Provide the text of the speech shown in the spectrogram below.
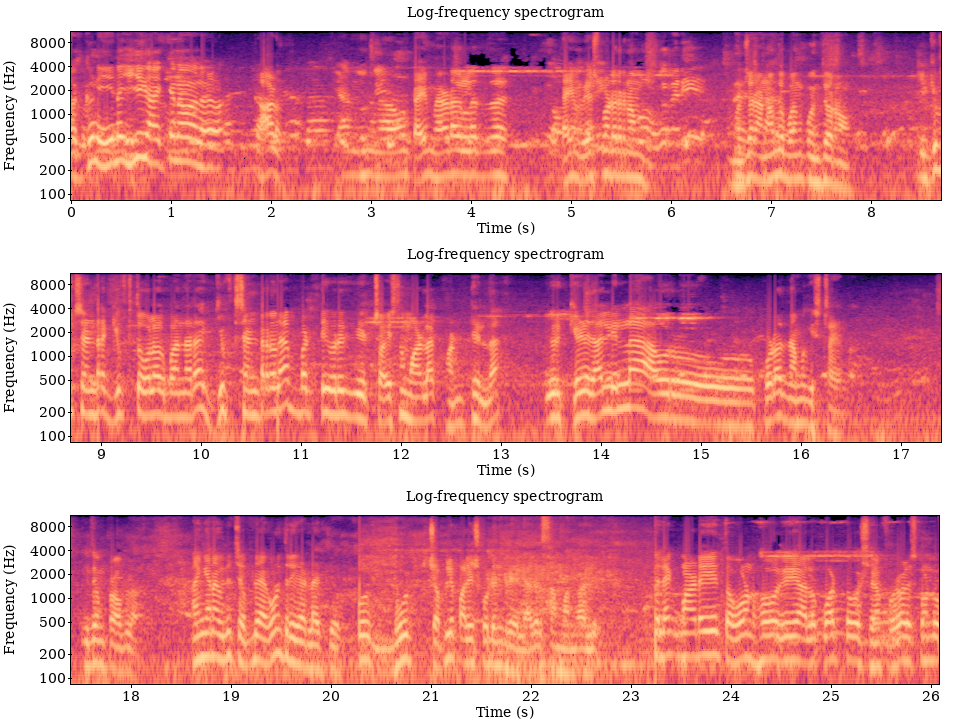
ಲಗ್ನ ಏನ ಈಗ ಹಾಕಿ ನಾವ ಕಾಳು ಟೈಮ್ ಎರಡಾಗ್ಲತ್ತದ ಟೈಮ್ ವೇಸ್ಟ್ ಮಾಡ್ರಿ ನಾವು ಮುಂಚೆ ಹನ್ನೊಂದು ಬಂದು ಕುಂತೀವ್ರಿ ನಾವು. ಗಿಫ್ಟ್ ಸೆಂಟರ್ ಗಿಫ್ಟ್ ತೊಗೊಳಕ್ ಬಂದಾರ ಗಿಫ್ಟ್ ಸೆಂಟರ್ ಬಟ್ ಇವ್ರಿಗೆ ಚಾಯ್ಸ್ ಮಾಡ್ಲಕ್ಕೆ ಹೊಂಟಿಲ್ಲ. ಇವ್ರು ಕೇಳಿದ ಅಲ್ಲಿಲ್ಲ, ಅವರು ಕೊಡೋದು ನಮಗೆ ಇಷ್ಟ ಇಲ್ಲ. ಇದೊಂದು ಪ್ರಾಬ್ಲಮ್ ಹಂಗೆ ನಾವು ಇದು ಚಪ್ಪಲಿ ಹಾಕೊಂಡು ತಿರುಗಾಡ್ಲಾಕ್ತೀವಿ ಬೂಟ್ ಚಪ್ಪಲಿ ಪಾಲಿಶ್ ಕೊಟ್ಟಿನಿ ರೀ ಇಲ್ಲಿ ಅದ್ರ ಸಂಬಂಧ ಅಲ್ಲಿ. ಸೆಲೆಕ್ಟ್ ಮಾಡಿ ತೊಗೊಂಡು ಹೋಗಿ, ಅಲ್ಲಿ ಕೊಟ್ಟು ಫೋಟೋ ಇಸ್ಕೊಂಡು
